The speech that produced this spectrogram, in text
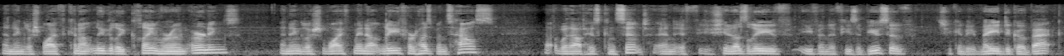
An English wife cannot legally claim her own earnings. An English wife may not leave her husband's house uh, without his consent, and if she does leave, even if he's abusive, she can be made to go back.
